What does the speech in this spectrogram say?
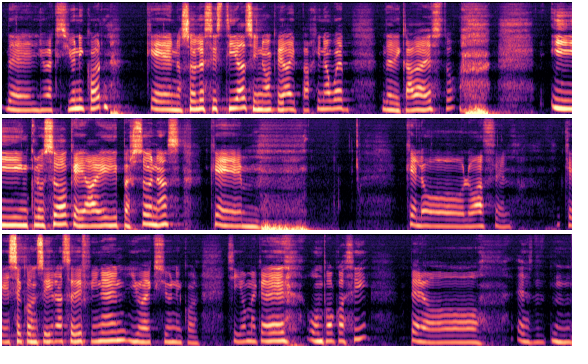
del UX Unicorn, que no solo existía, sino que hay página web dedicada a esto, e incluso que hay personas que, que lo, lo hacen, que se considera, se definen UX Unicorn. Si yo me quedé un poco así, pero mm,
